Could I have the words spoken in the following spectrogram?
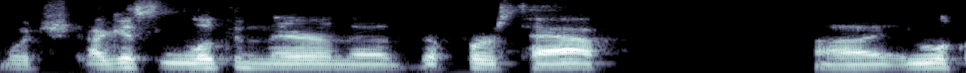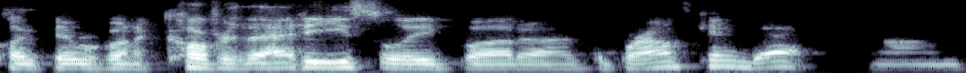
which I guess looking there in the, the first half, uh, it looked like they were going to cover that easily, but uh, the Browns came back. Um,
